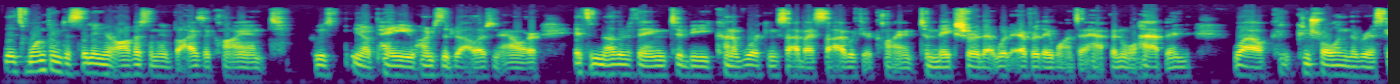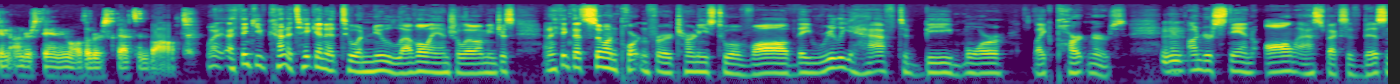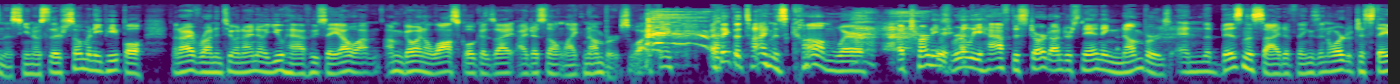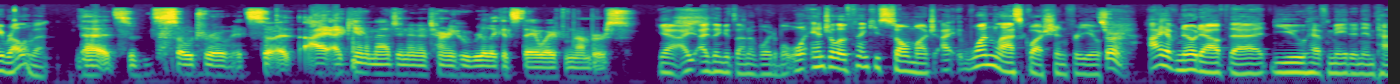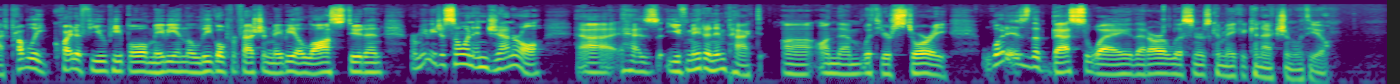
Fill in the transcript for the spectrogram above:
it's one thing to sit in your office and advise a client who's you know paying you hundreds of dollars an hour. It's another thing to be kind of working side by side with your client to make sure that whatever they want to happen will happen while c- controlling the risk and understanding all the risk that's involved. Well, I think you've kind of taken it to a new level, Angelo. I mean, just, and I think that's so important for attorneys to evolve. They really have to be more like partners mm-hmm. and understand all aspects of business. You know, so there's so many people that I've run into, and I know you have, who say, "Oh, I'm I'm going to law school because I, I just don't like numbers." Well, I think I think the time has come where attorneys yeah. really have to start understanding numbers and the business side of things in order to stay relevant. That's so true. It's so I, I can't imagine an attorney who really could stay away from numbers. Yeah, I, I, think it's unavoidable. Well, Angelo, thank you so much. I, one last question for you. Sure. I have no doubt that you have made an impact. Probably quite a few people, maybe in the legal profession, maybe a law student, or maybe just someone in general uh, has. You've made an impact uh, on them with your story. What is the best way that our listeners can make a connection with you?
